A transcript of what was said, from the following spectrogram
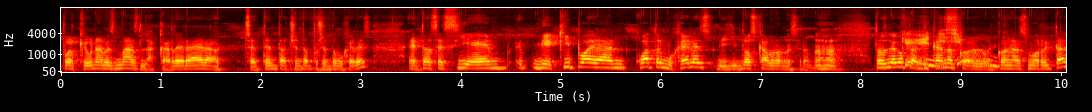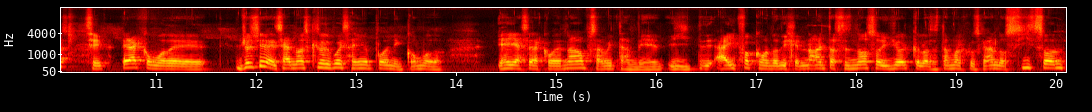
porque una vez más la carrera era 70-80% mujeres. Entonces, siempre, mi equipo eran cuatro mujeres y dos cabrones éramos. Ajá. Entonces, luego ¡Qué platicando con, con las morritas, Sí. era como de. Yo sí le decía, no, es que esos güeyes a mí me ponen incómodo. Y ellas era como de, no, pues a mí también. Y ahí fue cuando dije, no, entonces no soy yo el que los está mal juzgando. Sí son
